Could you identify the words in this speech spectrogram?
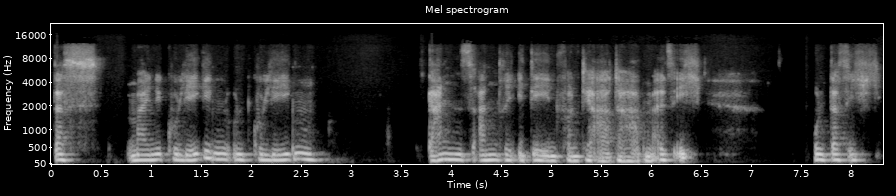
dass meine Kolleginnen und Kollegen ganz andere Ideen von Theater haben als ich. Und dass ich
